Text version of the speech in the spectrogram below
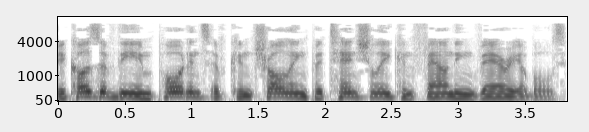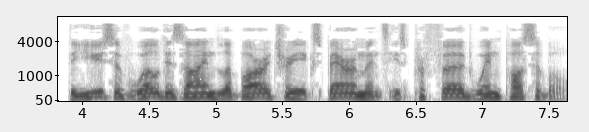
Because of the importance of controlling potentially confounding variables, the use of well-designed laboratory experiments is preferred when possible.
